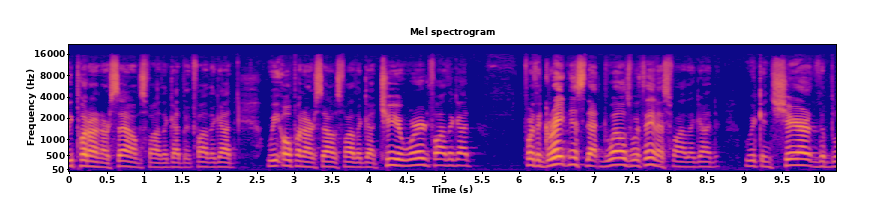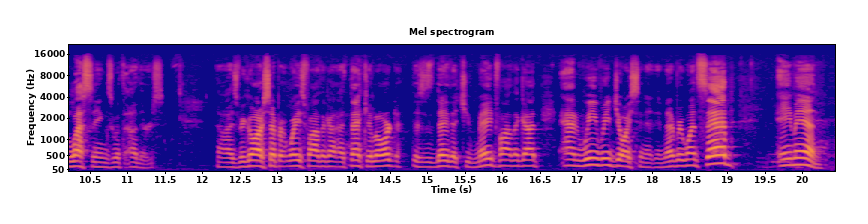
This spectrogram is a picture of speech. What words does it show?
we put on ourselves, Father God. But Father God, we open ourselves, Father God, to your word, Father God. For the greatness that dwells within us, Father God, we can share the blessings with others. Uh, as we go our separate ways, Father God, I thank you, Lord. This is the day that you made, Father God, and we rejoice in it. And everyone said, Amen. Amen.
